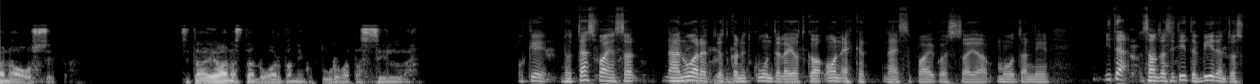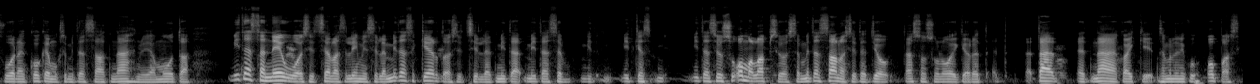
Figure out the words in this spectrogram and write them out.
aina ole sitä. Sitä ei aina sitä nuorta niinku turvata sillä. Okei, no tässä vaiheessa nämä nuoret, jotka nyt kuuntelee, jotka on ehkä näissä paikoissa ja muuta, niin mitä sanotaan itse 15 vuoden kokemuksen, mitä sä oot nähnyt ja muuta, mitä sä neuvoisit sellaiselle ihmiselle, mitä sä kertoisit sille, että mitä, mitä se, mitkä, mitä se, jos sun oma lapsi olisi, mitä sanoisit, että joo, tässä on sun oikeudet, että, että, että nämä kaikki, semmoinen niin opas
